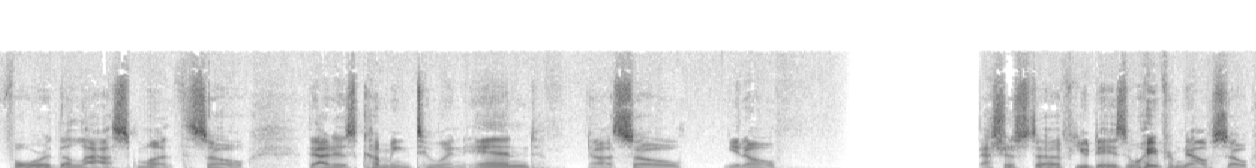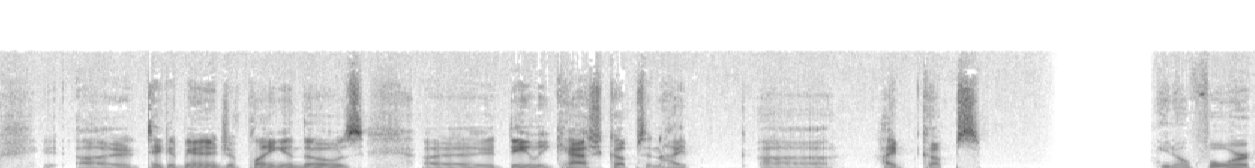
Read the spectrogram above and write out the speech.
for the last month. So, that is coming to an end. Uh, so, you know, that's just a few days away from now. So uh, take advantage of playing in those uh, daily cash cups and hype uh, hype cups. You know, for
